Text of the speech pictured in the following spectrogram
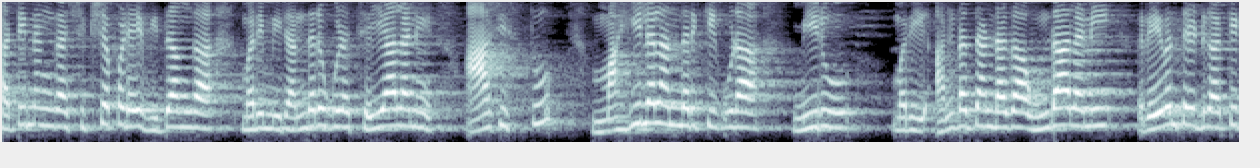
కఠినంగా శిక్ష పడే విధంగా మరి మీరందరూ కూడా చేయాలని ఆశిస్తూ మహిళలందరికీ కూడా మీరు మరి అండదండగా ఉండాలని రేవంత్ రెడ్డి గారికి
